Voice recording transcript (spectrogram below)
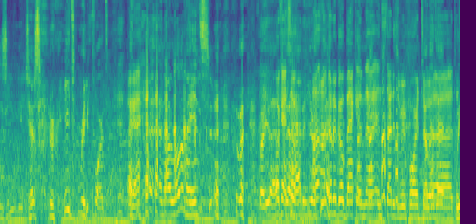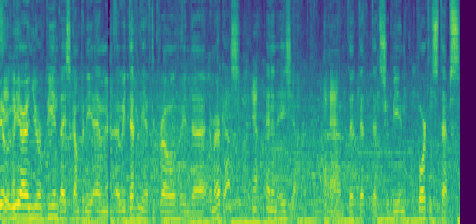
easy. You just read the report. Okay. and a lot of hints where you have Okay, to so head in your I- I'm gonna go back and, uh, and study the report to, No, uh, uh, to we, see. it. we are a European-based company, and uh, we definitely have to grow in the Americas Yeah. and in Asia. Okay. Um, that, that that should be important steps,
